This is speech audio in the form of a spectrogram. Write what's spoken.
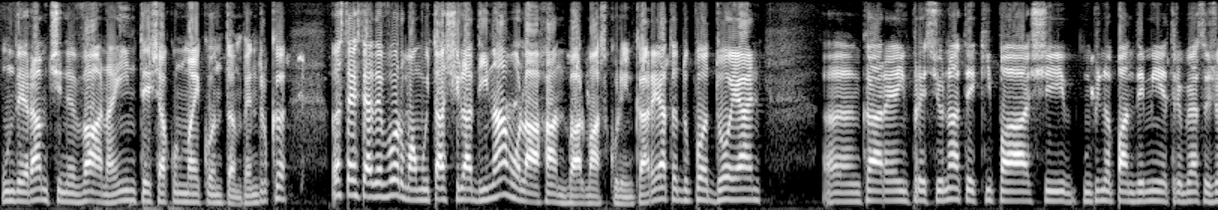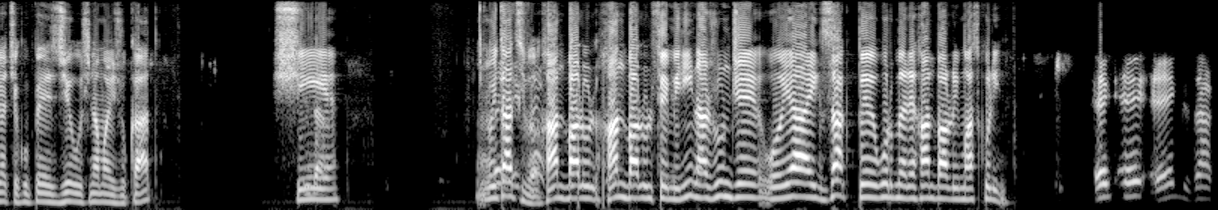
unde eram cineva înainte și acum nu mai contăm. Pentru că ăsta este adevărul, m-am uitat și la Dinamo la handbal masculin, care iată după 2 ani uh, în care a impresionat echipa și în plină pandemie trebuia să joace cu PSG-ul și n-a mai jucat. Și da. Uitați-vă, exact. handbalul, handbalul feminin ajunge, o ia exact pe urmele handbalului masculin. Exact,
